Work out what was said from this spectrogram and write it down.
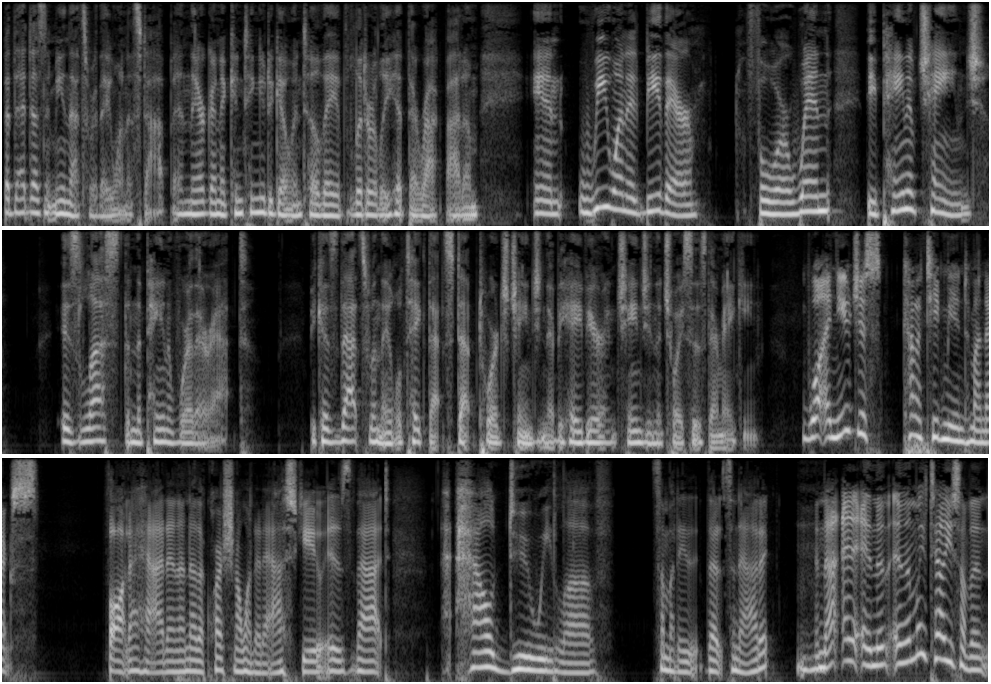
But that doesn't mean that's where they want to stop. And they're going to continue to go until they've literally hit their rock bottom. And we want to be there for when the pain of change is less than the pain of where they're at because that's when they will take that step towards changing their behavior and changing the choices they're making. Well, and you just kind of teed me into my next thought I had, and another question I wanted to ask you is that how do we love somebody that's an addict? Mm-hmm. And that, and, and, and let me tell you something.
